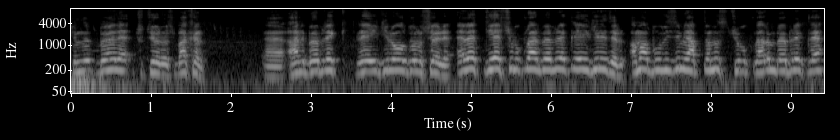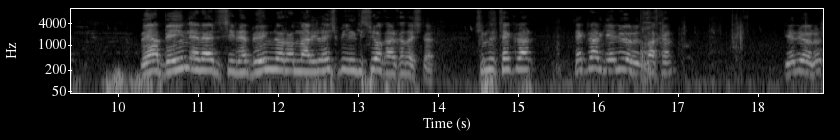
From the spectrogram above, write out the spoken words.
Şimdi böyle tutuyoruz. Bakın. E, hani böbrekle ilgili olduğunu söyle. Evet diğer çubuklar böbrekle ilgilidir. Ama bu bizim yaptığımız çubukların böbrekle veya beyin enerjisiyle, beyin nöronlarıyla hiçbir ilgisi yok arkadaşlar. Şimdi tekrar tekrar geliyoruz bakın. Geliyoruz.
